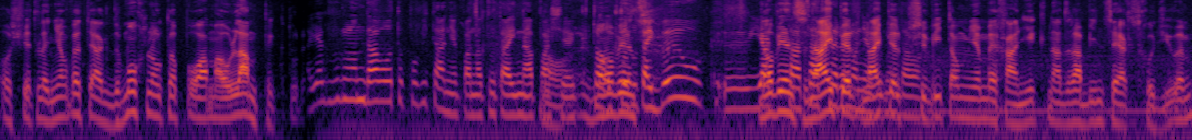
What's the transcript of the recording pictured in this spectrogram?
oświetleniowe, to jak dmuchnął, to połamał lampy, które A jak wyglądało to powitanie Pana tutaj na pasie? No, Kto, no kto więc- tutaj był? Y, Jak no ta, więc ta najpierw, ceremonia najpierw wyglądała? przywitał mnie mechanik na drabince jak schodziłem,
